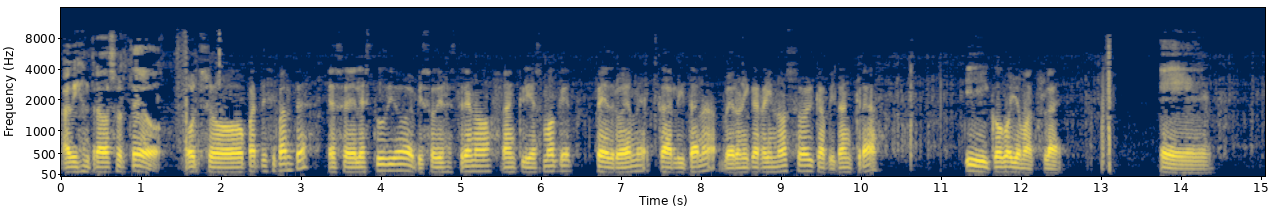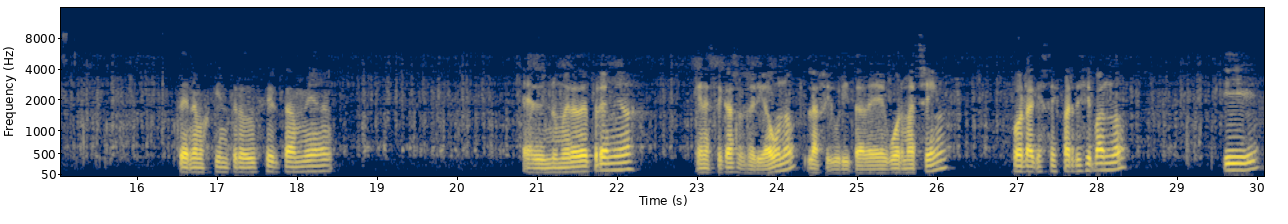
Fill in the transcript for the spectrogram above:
Habéis entrado a sorteo 8 participantes. Es el estudio, episodios estrenos, Frankly Smoket, Pedro M, Carlitana, Verónica Reynoso, el Capitán Craft, y Cogollo McFly. Eh, tenemos que introducir también el número de premios, que en este caso sería uno, la figurita de War Machine por la que estáis participando y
